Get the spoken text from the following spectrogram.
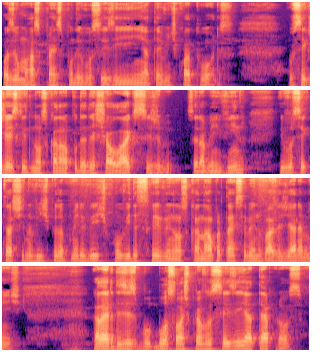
fazer o máximo para responder vocês em até 24 horas. Você que já é inscrito no nosso canal, puder deixar o like, seja, será bem-vindo. E você que está assistindo o vídeo pela primeira vez, te convido a se inscrever no nosso canal para estar tá recebendo vagas diariamente. Galera, desejo boa sorte para vocês e até a próxima.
